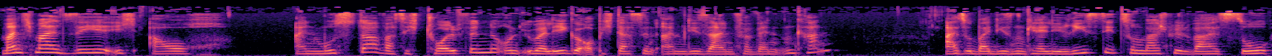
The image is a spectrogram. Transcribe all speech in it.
Manchmal sehe ich auch ein Muster, was ich toll finde und überlege, ob ich das in einem Design verwenden kann. Also bei diesen Kelly Riesti zum Beispiel war es so,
